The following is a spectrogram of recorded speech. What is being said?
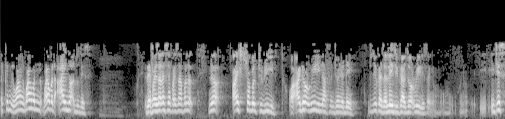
look at me, why, why, would, why would I not do this? For example, say, for example, look, you know, I struggle to read, or I don't read enough during the day. You guys are lazy, you guys don't read. It's like, oh, you know, it just,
